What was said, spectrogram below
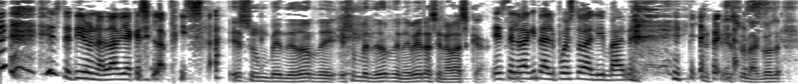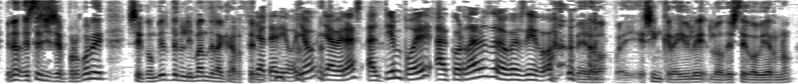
Este tiene una labia que se la pisa. Es un vendedor de, es un vendedor de neveras en Alaska. Este le va a quitar el puesto al imán. Es una cosa. Pero este si se propone, se convierte en el imán de la cárcel. Ya te digo yo, ya verás, al tiempo, ¿eh? Acordaros de lo que os digo. Pero es increíble lo de este gobierno.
